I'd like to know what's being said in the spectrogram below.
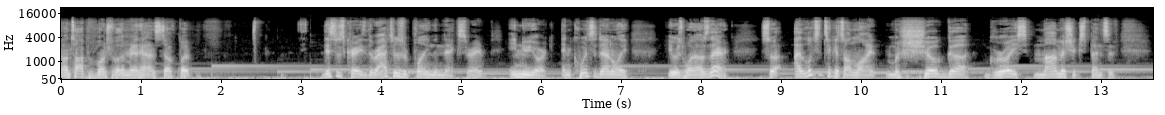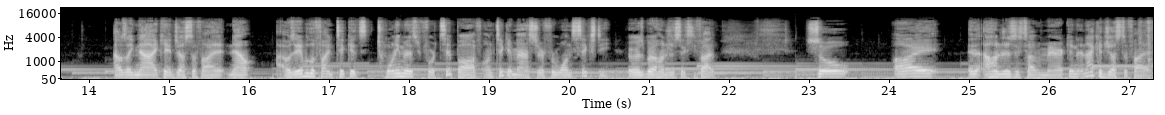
on top of a bunch of other Manhattan stuff. But this was crazy. The Raptors were playing the Knicks, right, in New York, and coincidentally, it was when I was there. So I looked at tickets online. Meshuga, gross, mamish expensive. I was like, nah, I can't justify it. Now, I was able to find tickets 20 minutes before tip off on Ticketmaster for 160, or it was about 165. So I, and 165 American, and I could justify it.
